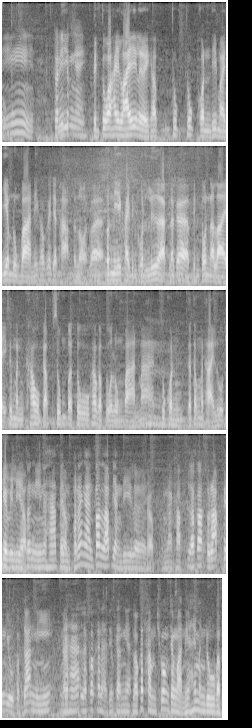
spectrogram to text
นี่ ตัวนี้เป็นไง เป็นตัวไฮไลท์เลยครับ ทุกทุกคนที่มาเยี่ยมโรงพยาบาลนี่เขาก็จะถามตลอดว่า ต้นนี้ใครเป็นคนเลือก แล้วก็เป็นต้นอะไร ซึ่งมันเข้ากับซุ้มประตูเข้ากับตัวโรงพยาบาลมากอืมทุกคนจะต้องมาถ่ายรูปเกวิเลียครับต้นนี้นะฮะ เป็นครับพนักงานต้อนรับอย่างดีเลยครับนะครับ แล้วก็รับกันอยู่กับด้านนี้นะฮะ แล้วก็ขณะเดียวกันเนี่ยเราก็ทำช่วงจังหวะนี้ให้มันดูแบบ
